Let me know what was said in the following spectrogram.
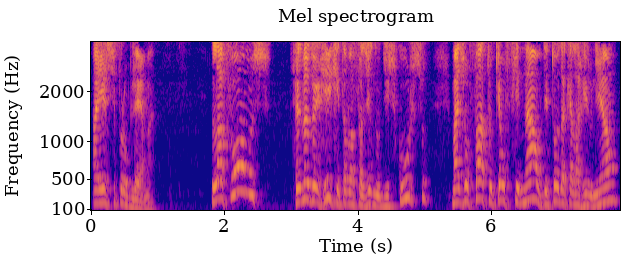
a esse problema. Lá fomos, Fernando Henrique estava fazendo o discurso, mas o fato é que ao final de toda aquela reunião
